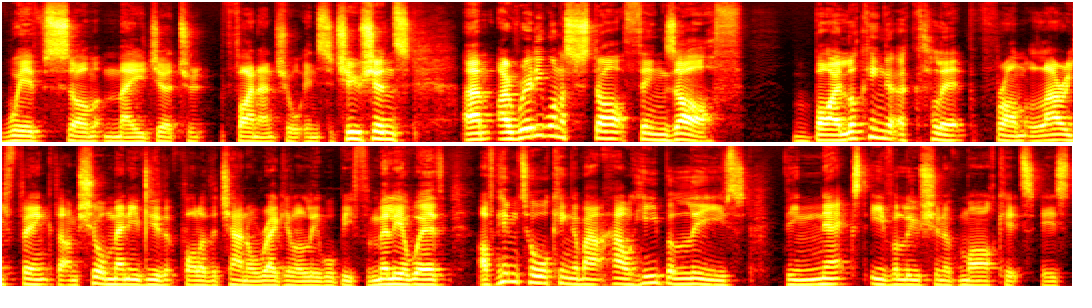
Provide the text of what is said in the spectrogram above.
with some major financial institutions. Um, I really want to start things off by looking at a clip from Larry Fink that I'm sure many of you that follow the channel regularly will be familiar with, of him talking about how he believes the next evolution of markets is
